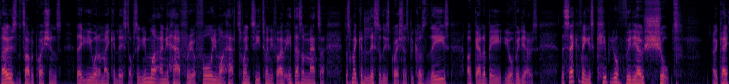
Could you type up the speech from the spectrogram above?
Those are the type of questions that you want to make a list of. So you might only have three or four, you might have 20, 25, it doesn't matter. Just make a list of these questions because these are going to be your videos. The second thing is keep your video short. Okay,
